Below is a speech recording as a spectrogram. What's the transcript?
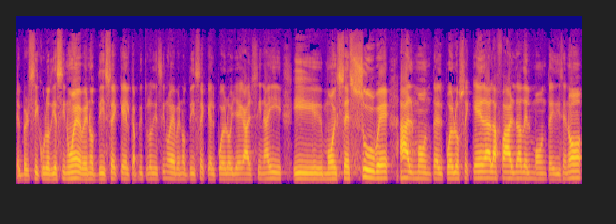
El versículo 19 nos dice que el capítulo 19 nos dice que el pueblo llega al Sinaí y Moisés sube al monte, el pueblo se queda a la falda del monte y dice, no,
